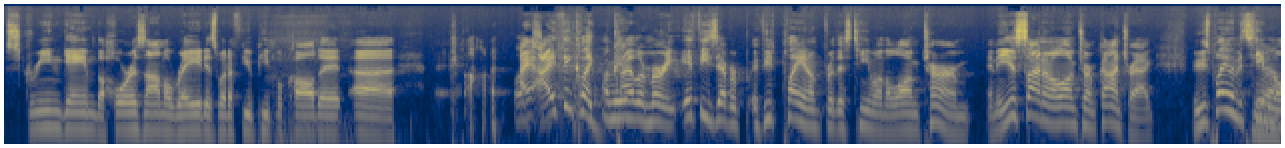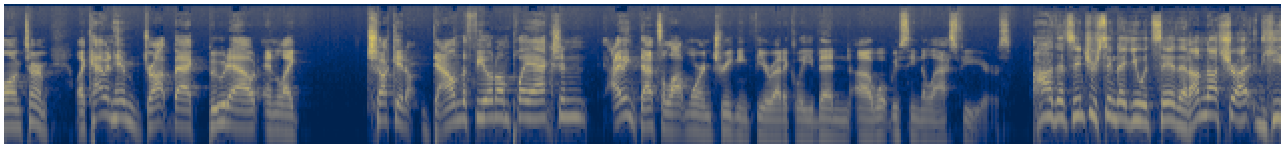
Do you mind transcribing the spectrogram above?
screen game the horizontal raid is what a few people called it uh I, I think like I mean- Kyler Murray, if he's ever if he's playing him for this team on the long term, and he is signed on a long term contract, but if he's playing with this team in the long term, like having him drop back, boot out, and like chuck it down the field on play action, I think that's a lot more intriguing theoretically than uh, what we've seen the last few years. Ah, that's interesting that you would say that. I'm not sure. I, he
